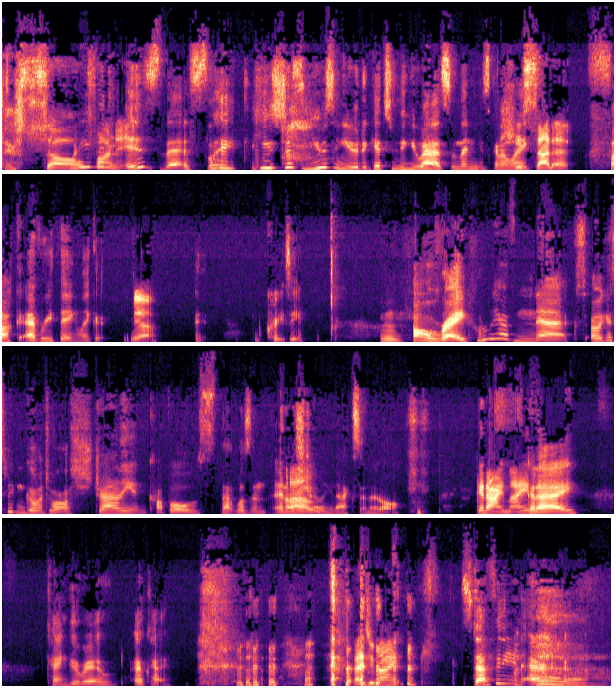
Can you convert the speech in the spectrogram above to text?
they're so what funny. Is this like he's just using you to get to the U.S. and then he's gonna like said it fuck everything like yeah crazy. Mm. All right, who do we have next? Oh, I guess we can go into Australian couples. That wasn't an oh. Australian oh. accent at all. Good eye, mate. Good eye. Kangaroo. Okay. Vegemite. Stephanie and Erika.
